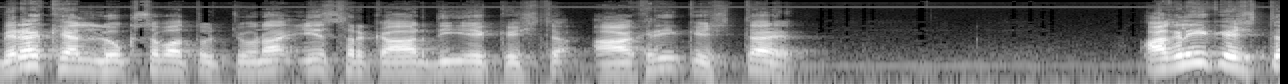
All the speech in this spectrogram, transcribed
ਮੇਰਾ ਖਿਆਲ ਲੋਕ ਸਭਾ ਤੋਂ ਚੋਣਾਂ ਇਸ ਸਰਕਾਰ ਦੀ ਇਹ ਕਿਸ਼ਤ, ਆਖਰੀ ਕਿਸ਼ਤ ਹੈ। ਅਗਲੀ ਕਿਸ਼ਤ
